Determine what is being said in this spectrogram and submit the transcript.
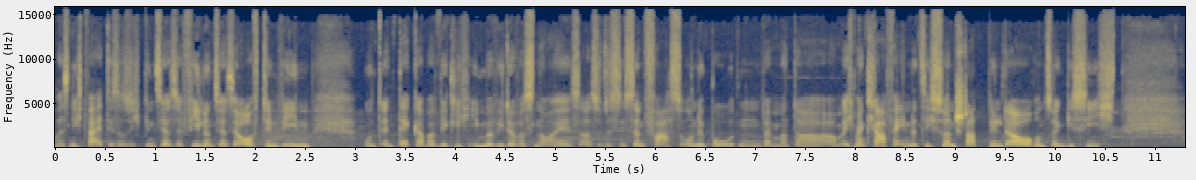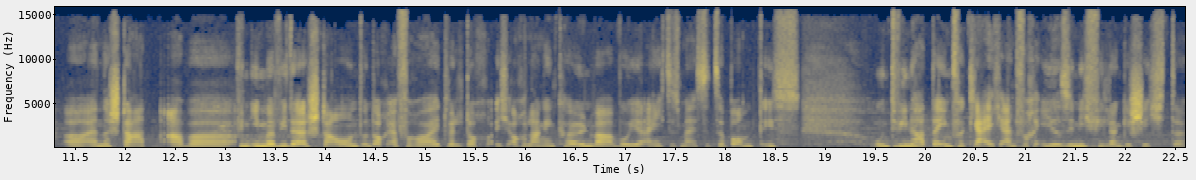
was nicht weit ist. Also ich bin sehr, sehr viel und sehr, sehr oft in Wien und entdecke aber wirklich immer wieder was Neues. Also das ist ein Fass ohne Boden, wenn man da, ich meine, klar verändert sich so ein Stadtbild auch und so ein Gesicht einer Stadt, aber ich bin immer wieder erstaunt und auch erfreut, weil doch ich auch lange in Köln war, wo hier eigentlich das meiste zerbombt ist. Und Wien hat da im Vergleich einfach irrsinnig viel an Geschichte.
